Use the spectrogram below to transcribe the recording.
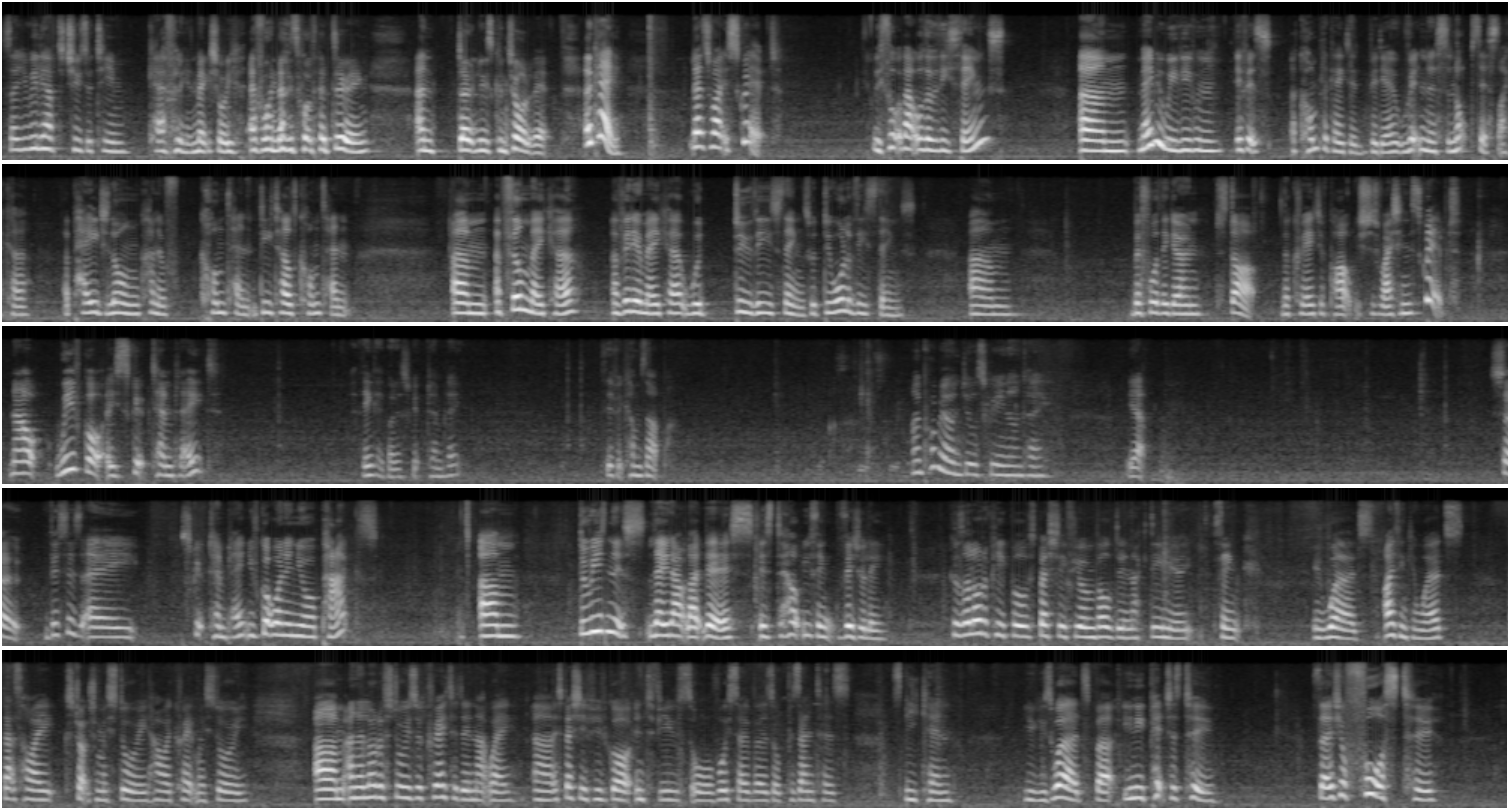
So you really have to choose your team carefully and make sure you, everyone knows what they're doing and don't lose control of it. Okay, let's write a script. We thought about all of these things. Um, maybe we've even, if it's a complicated video, written a synopsis, like a, a page long kind of content, detailed content. Um, a filmmaker, a video maker would do these things, would do all of these things um, before they go and start the creative part, which is writing the script. Now, we've got a script template. I think I've got a script template. See if it comes up. I'm probably on dual screen, aren't I? Yeah. So this is a script template. You've got one in your packs. Um, the reason it's laid out like this is to help you think visually. Because a lot of people, especially if you're involved in academia, think in words. I think in words. That's how I structure my story, how I create my story. Um, and a lot of stories are created in that way, uh, especially if you've got interviews or voiceovers or presenters speaking. You use words, but you need pictures too. So if you're forced to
